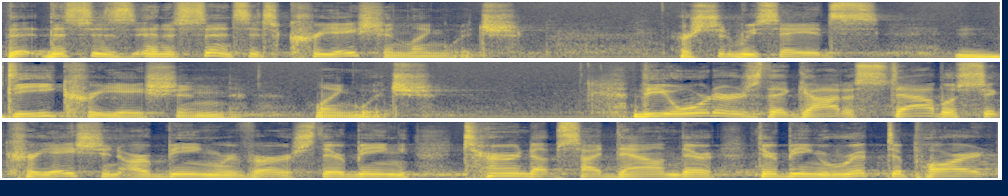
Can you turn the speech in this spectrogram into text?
This is, in a sense, it's creation language. Or should we say it's decreation language? The orders that God established at creation are being reversed. They're being turned upside down. They're, they're being ripped apart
